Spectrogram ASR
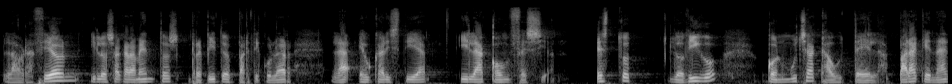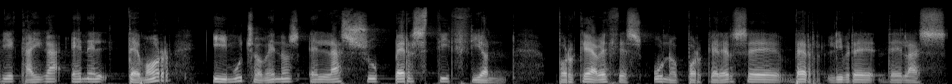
la oración y los sacramentos, repito en particular la Eucaristía y la confesión. Esto lo digo con mucha cautela, para que nadie caiga en el temor y mucho menos en la superstición porque a veces uno, por quererse ver libre de las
